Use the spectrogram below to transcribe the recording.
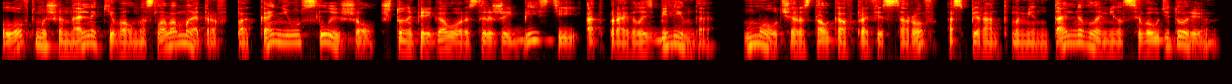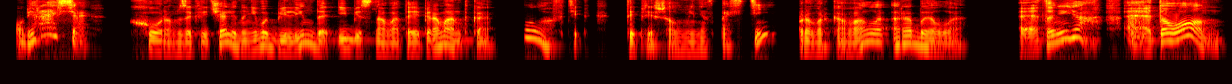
Лофт машинально кивал на слова метров, пока не услышал, что на переговоры с рыжей бестией отправилась Белинда. Молча растолкав профессоров, аспирант моментально вломился в аудиторию. «Убирайся!» Хором закричали на него Белинда и бесноватая пиромантка. «Лофтик, ты пришел меня спасти?» проворковала Арабелла. «Это не я, это он!»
